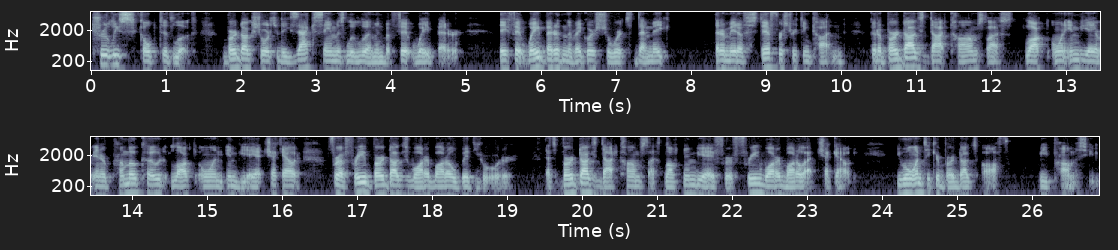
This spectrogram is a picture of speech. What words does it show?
truly sculpted look. Bird Dog shorts are the exact same as Lululemon, but fit way better. They fit way better than the regular shorts that make that are made of stiff, restricting cotton. Go to birddogs.com slash locked on NBA or enter promo code locked on NBA at checkout for a free Bird Dogs water bottle with your order. That's birddogs.com slash locked on NBA for a free water bottle at checkout. You won't want to take your bird dogs off. We promise you.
